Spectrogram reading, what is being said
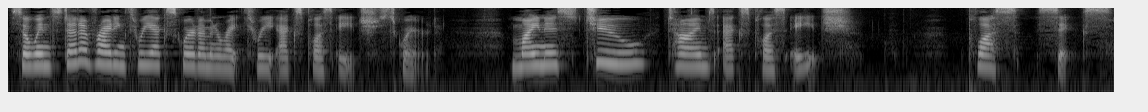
So instead of writing 3x squared, I'm going to write 3x plus h squared minus 2 times x plus h plus 6.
